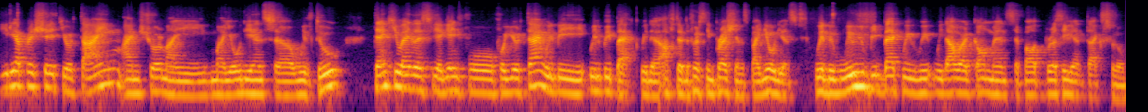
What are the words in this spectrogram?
really appreciate your time. I'm sure my my audience uh, will too thank you endlessly again for for your time. We'll be we'll be back with uh, after the first impressions by the audience. We'll be we will be back with, with, with our comments about brazilian tax law.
